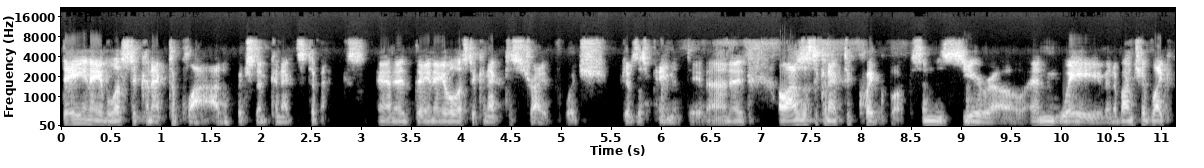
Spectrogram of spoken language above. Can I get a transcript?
they enable us to connect to Plaid, which then connects to banks. And it, they enable us to connect to Stripe, which gives us payment data. And it allows us to connect to QuickBooks and Xero and Wave and a bunch of like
